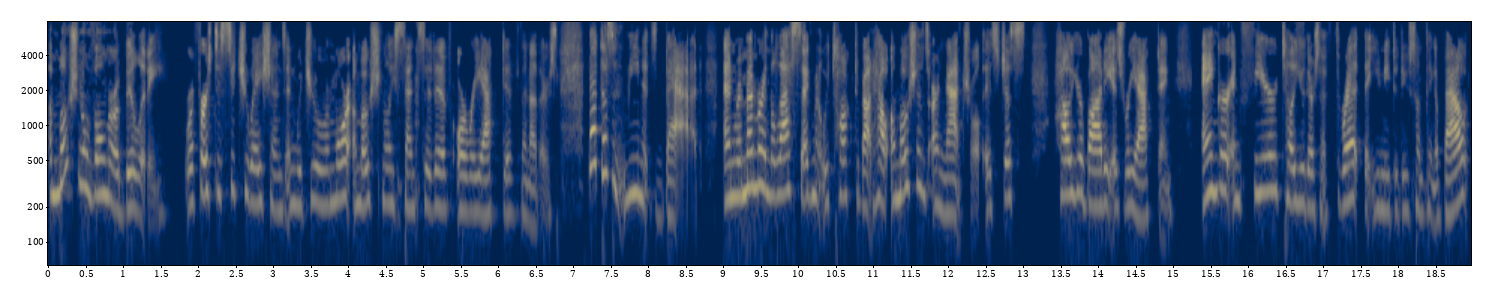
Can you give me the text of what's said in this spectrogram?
Emotional vulnerability refers to situations in which you are more emotionally sensitive or reactive than others. That doesn't mean it's bad. And remember, in the last segment, we talked about how emotions are natural, it's just how your body is reacting. Anger and fear tell you there's a threat that you need to do something about.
